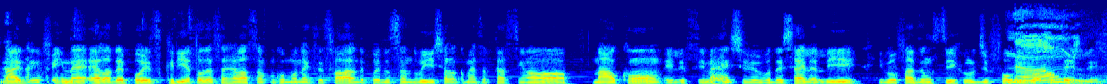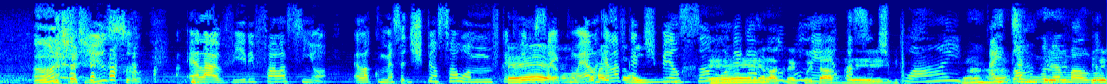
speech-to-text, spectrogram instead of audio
Mas enfim, né? Ela depois cria toda essa relação com o boneco que vocês falaram. Depois do sanduíche, ela começa a ficar assim: ó, Malcolm, ele se mexe, viu? Vou deixar ele ali e vou fazer um círculo de fogo em Não. volta dele. Antes disso, ela vira e fala assim, ó. Ela começa a dispensar o homem, não fica É, querendo sair ela com ela, ela fica sair. dispensando É, o homem ela agarrando quer o cuidar boneco, assim, dele. tipo, ai. Aham. Aí Que dorme mulher Ele- maluca,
